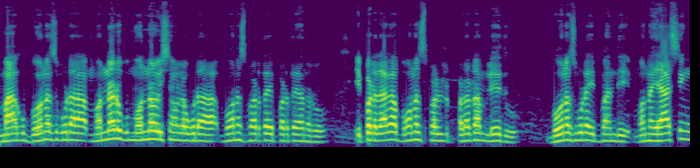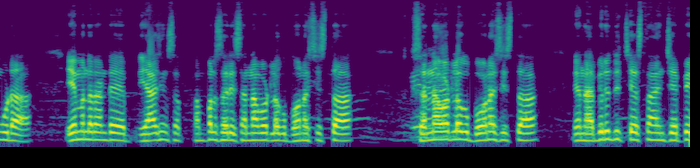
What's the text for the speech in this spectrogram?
మాకు బోనస్ కూడా మొన్నడు మొన్న విషయంలో కూడా బోనస్ పడతాయి పడతాయి అన్నారు. ఇప్పటిదాకా బోనస్ పడ- పడటం లేదు. బోనస్ కూడా ఇబ్బంది. మొన్న యాసింగ్ కూడా ఏమన్నారంటే యాసింగ్ కంపల్సరీ సన్నవాట్లకు బోనస్ ఇస్తా సన్నవడ్లకు బోనస్ ఇస్తా నేను అభివృద్ధి చేస్తా అని చెప్పి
